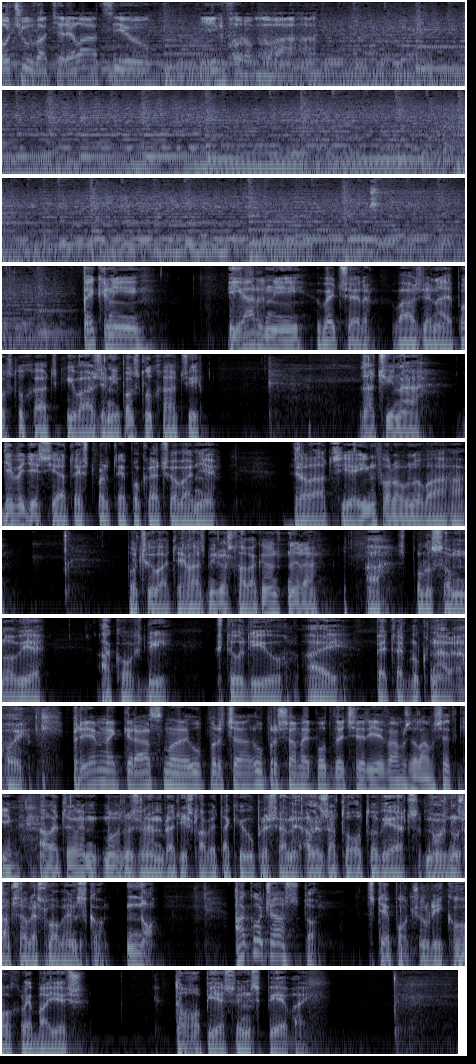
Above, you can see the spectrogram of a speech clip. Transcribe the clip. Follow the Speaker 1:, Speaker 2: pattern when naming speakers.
Speaker 1: Počúvate reláciu Inforovnováha.
Speaker 2: Pekný jarný večer, vážené poslucháčky, vážení poslucháči. Začína 94. pokračovanie relácie Inforovnováha Počúvate hlas Miroslava Kantnera a spolu so mnou je ako vždy v štúdiu aj Peter Luknár. Ahoj.
Speaker 1: Príjemné, krásne, uprča, upršané podvečerie vám želám všetkým.
Speaker 2: Ale to je len, možno, že len v Bratislave také upršané, ale za to o to viac, možno za celé Slovensko. No, ako často ste počuli, koho chleba ješ, toho pieseň spievaj.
